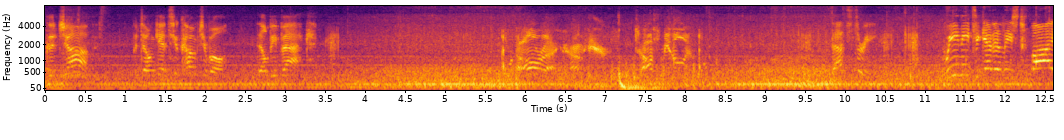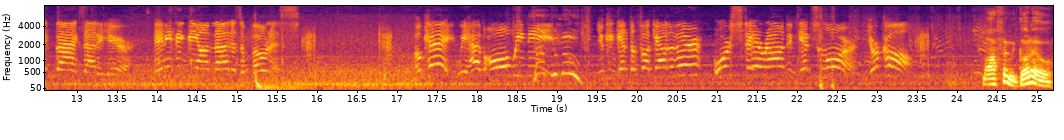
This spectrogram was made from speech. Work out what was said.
Good job. But don't get too comfortable. They'll be back. All right, I'm here. Toss me the loot. That's three. We need to get at least five bags out of here. Anything beyond that is a bonus. Okay, we have all we need. You can get the fuck out of there, or stay around and get some more. Your call. I think we got it all.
